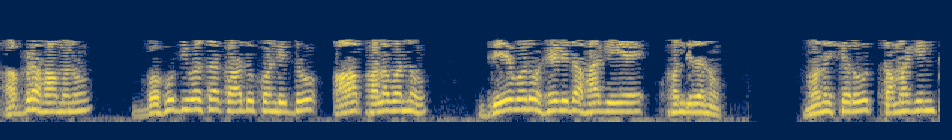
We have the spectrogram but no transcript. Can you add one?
ಅಬ್ರಹಾಮನು ಬಹು ದಿವಸ ಕಾದುಕೊಂಡಿದ್ದು ಆ ಫಲವನ್ನು ದೇವರು ಹೇಳಿದ ಹಾಗೆಯೇ ಹೊಂದಿದನು. ಮನುಷ್ಯರು ತಮಗಿಂತ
